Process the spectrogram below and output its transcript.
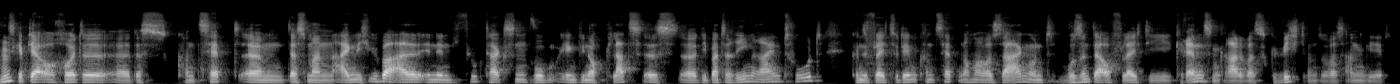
Mhm. Es gibt ja auch heute äh, das Konzept, ähm, dass man eigentlich überall in den Flugtaxen, wo irgendwie noch Platz ist, äh, die Batterien reintut. Können Sie vielleicht zu dem Konzept nochmal was sagen? Und wo sind da auch vielleicht die Grenzen, gerade was Gewicht und sowas angeht?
